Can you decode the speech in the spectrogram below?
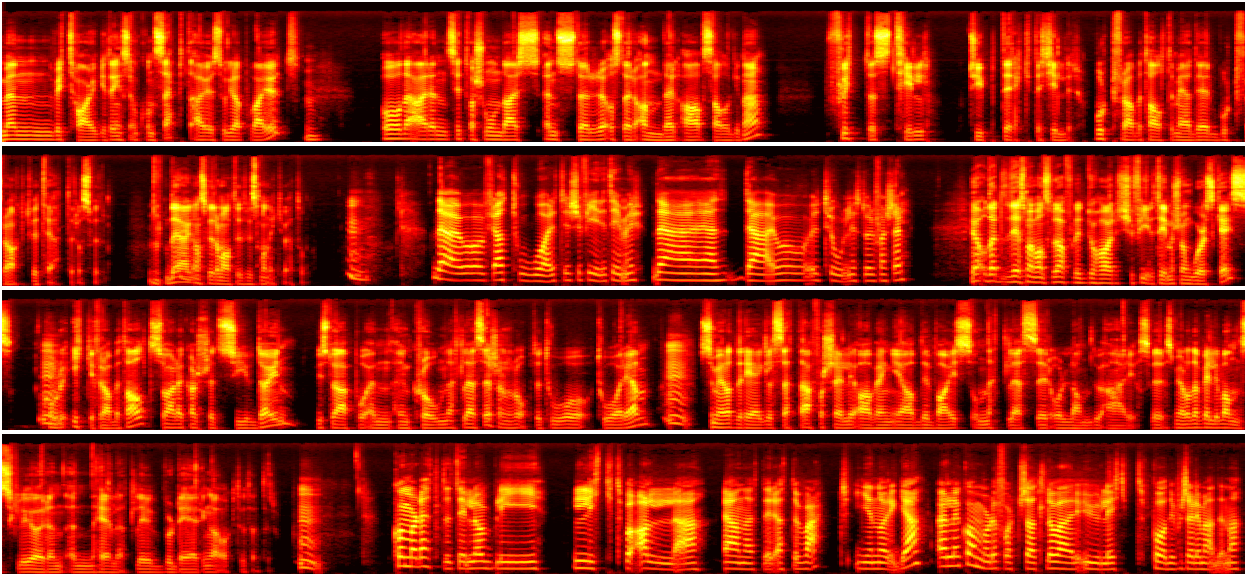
men retargeting som konsept er jo i stor grad på vei ut. Og det er en situasjon der en større og større andel av salgene flyttes til typ direkte kilder. Bort fra betalte medier, bort fra aktiviteter osv. Det er ganske dramatisk hvis man ikke vet om det. Det er jo fra to år til 24 timer. Det er, det er jo utrolig stor forskjell. Ja, og det er det som er vanskelig, da, fordi du har 24 timer som worst case. Kommer du ikke fra betalt, så er det kanskje et syv døgn. Hvis du er på en, en Chrome-nettleser, selv om du er opptil to, to år igjen. Som gjør at regelsettet er forskjellig avhengig av device og nettleser og land du er i osv. Som gjør at det er veldig vanskelig å gjøre en, en helhetlig vurdering av aktiviteter. Kommer dette til å bli likt på alle enheter etter hvert i Norge, eller kommer det fortsatt til å være ulikt på de forskjellige mediene?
